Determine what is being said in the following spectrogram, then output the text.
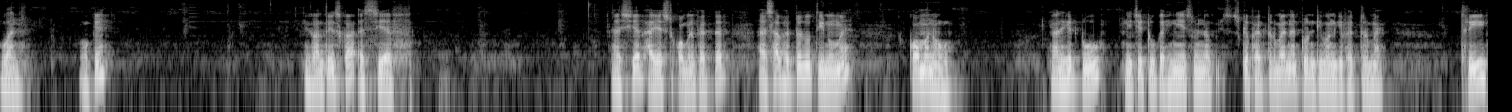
one okay निकालते हैं इसका S C F S C F highest common factor ऐसा फैक्टर जो तीनों में कॉमन हो। यहाँ देखिए टू नीचे टू कहीं नहीं है, इसमें न इसके फैक्टर में, ना ट्वेंटी वन के फैक्टर में। थ्री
